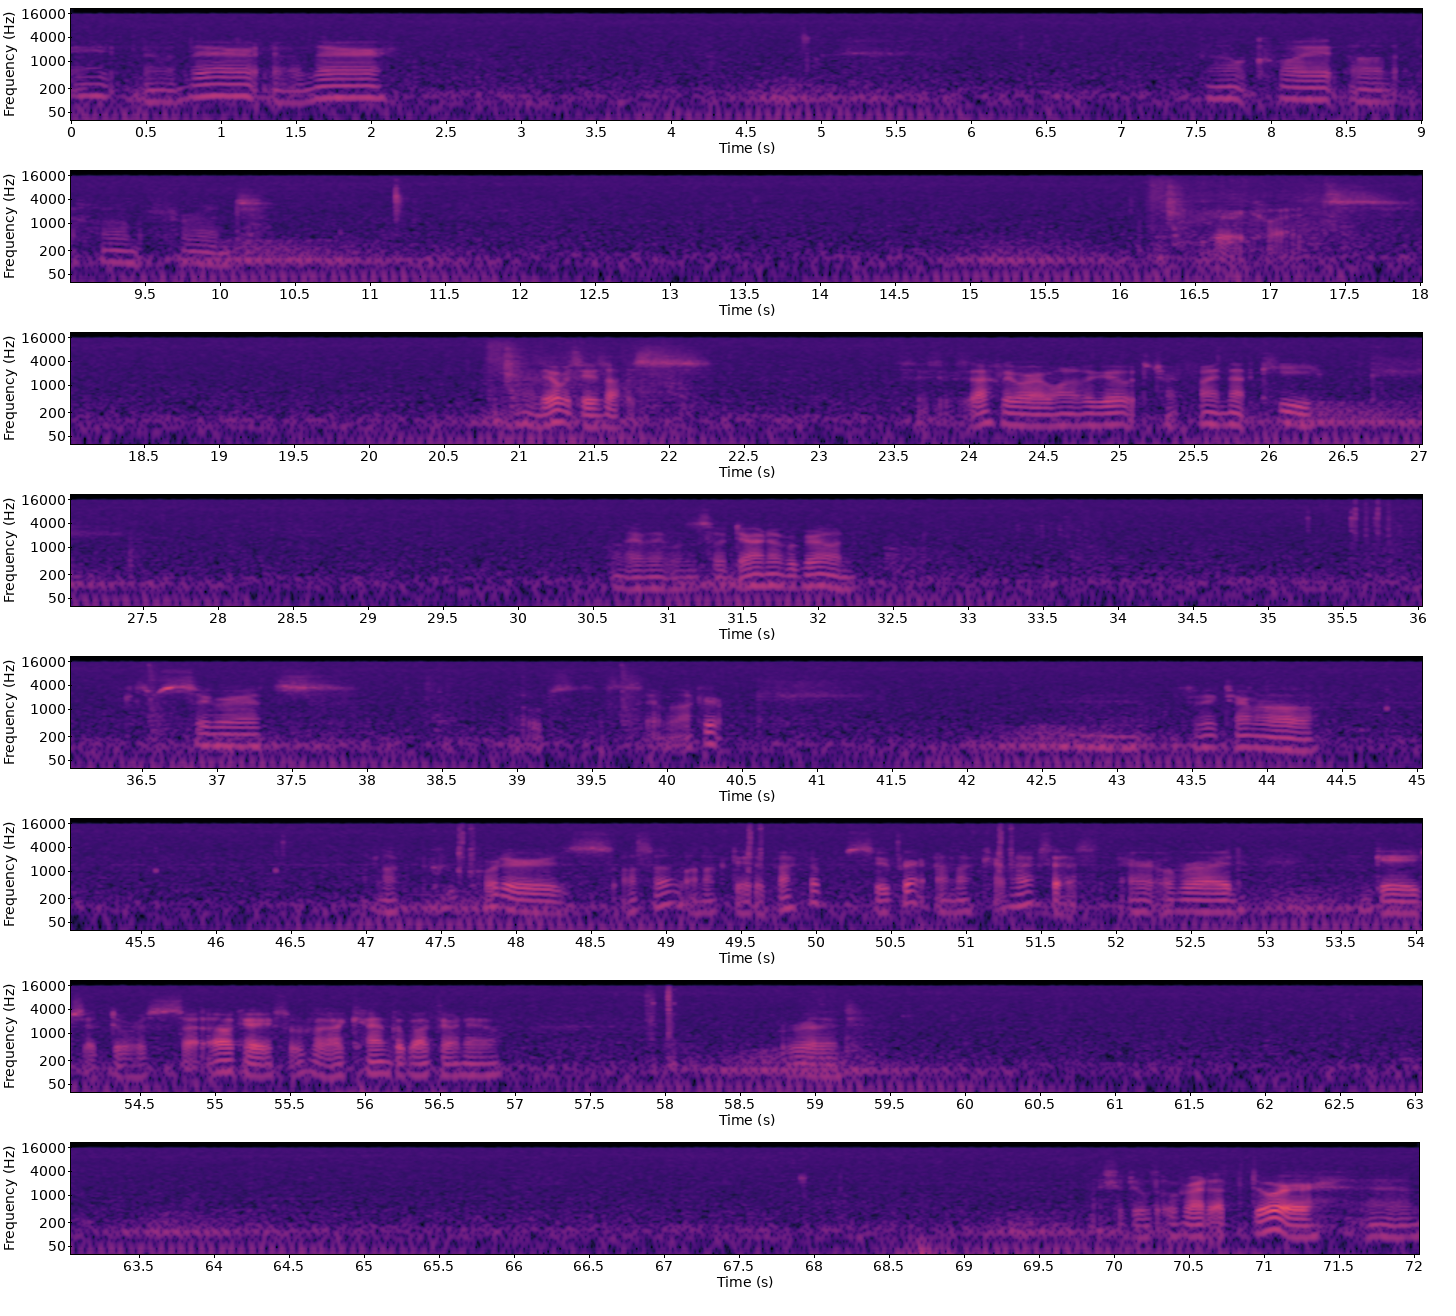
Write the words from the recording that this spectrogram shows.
Okay, no one there, no one there. All quiet on the home front. Very quiet. And the overseer's office. This is exactly where I wanted to go to try to find that key. Well, everything wasn't so darn overgrown. Get some cigarettes. Oops, same locker. Civic terminal. Unlock crew quarters. Awesome. Unlock data backup. Super. Unlock cabin access. Air override. Engaged at doors set. Okay, so looks like I can go back there now. Brilliant. I should be able to override at the door. Um,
